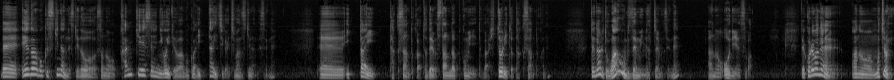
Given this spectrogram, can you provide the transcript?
で映画は僕好きなんですけどその関係性においては僕は1対1が一番好きなんですよね。えー、1対たくさんとか例えばスタンドアップコメディとか1人とたくさんとかね。ってなるとワンオブゼムになっちゃいますよね。あのオーディエンスは。でこれはねあのもちろん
